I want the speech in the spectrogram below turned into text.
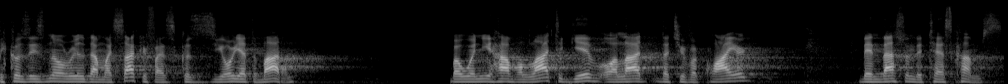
Because there's no really that much sacrifice because you're at the bottom. But when you have a lot to give or a lot that you've acquired, then that's when the test comes.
